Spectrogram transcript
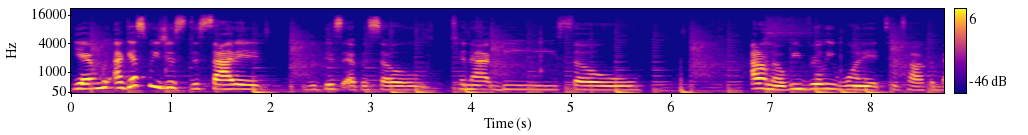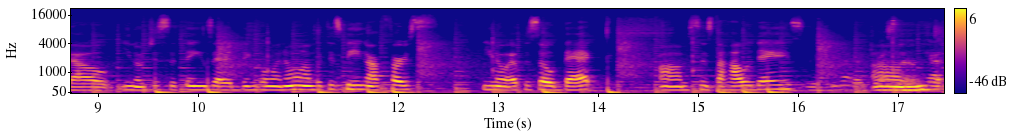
yeah. I guess we just decided with this episode to not be so I don't know, we really wanted to talk about, you know, just the things that have been going on with this being our first, you know, episode back um, since the holidays. Yeah, we gotta um, We have,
